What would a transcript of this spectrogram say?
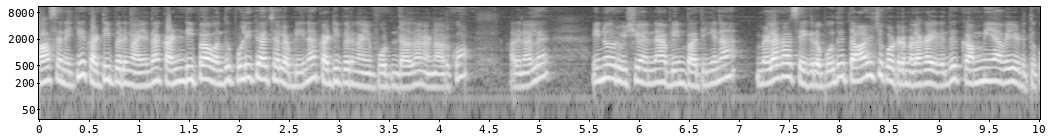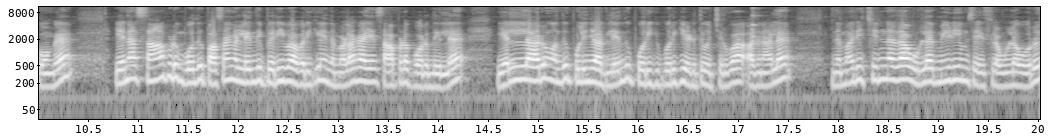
வாசனைக்கு கட்டி பெருங்காயம் தான். கண்டிப்பாக வந்து புளிக்காய்ச்சல் அப்படின்னா கட்டி பெருங்காயம் போட்டுட்டா தான் நல்லாயிருக்கும். அதனால் இன்னொரு விஷயம் என்ன அப்படின்னு பார்த்தீங்கன்னா மிளகாய் சேர்க்குற போது தாளித்து கொட்டுற மிளகாய் வந்து கம்மியாகவே எடுத்துக்கோங்க. ஏன்னா சாப்பிடும்போது பசங்கள்லேருந்து பெரியவா வரைக்கும் இந்த மிளகாயை சாப்பிட போகிறது இல்லை. எல்லாரும் வந்து புளிஞ்சாதுலேருந்து பொறுக்கி பொறுக்கி எடுத்து வச்சிருவா. அதனால் இந்த மாதிரி சின்னதாக உள்ள மீடியம் சைஸில் உள்ள ஒரு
